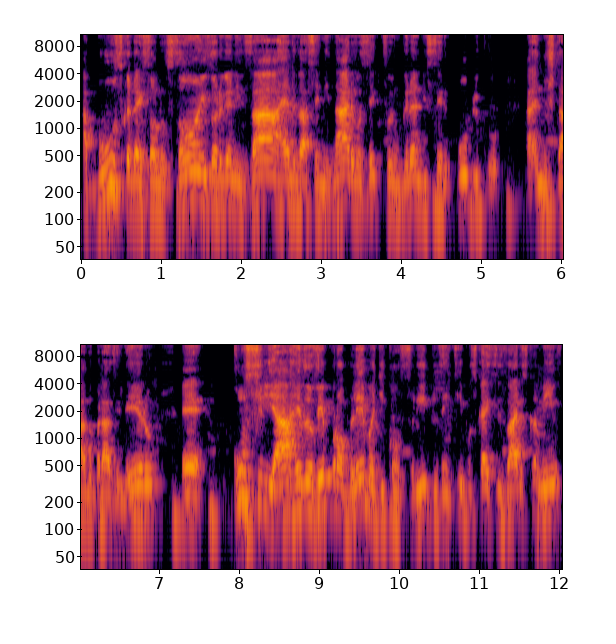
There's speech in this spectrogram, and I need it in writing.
a busca das soluções, organizar, realizar seminário. Você que foi um grande ser público aí no Estado brasileiro, é, conciliar, resolver problemas de conflitos, enfim, buscar esses vários caminhos.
